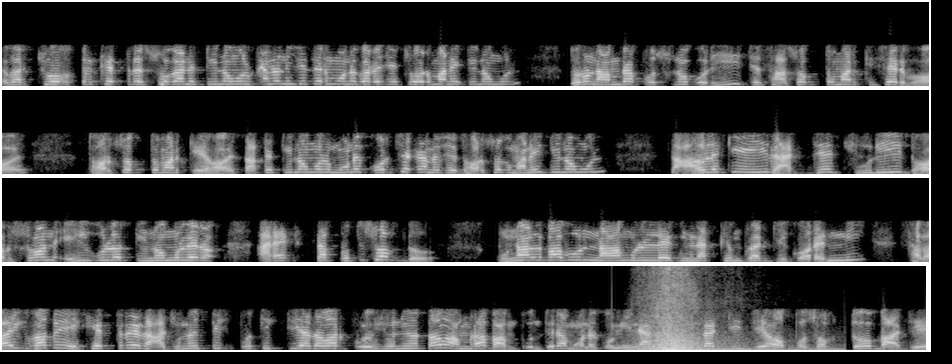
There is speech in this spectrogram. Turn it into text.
এবার চোরের ক্ষেত্রে স্লোগানে তৃণমূল কেন নিজেদের মনে করে যে চোর মানে তৃণমূল? ধরুন আমরা প্রশ্ন করি যে শাসক তোমার কিসের ভয়? ধর্ষক তোমার কে হয়? তাতে তৃণমূল মনে করছে কেন যে ধর্ষক মানেই তৃণমূল? তাহলে কি এই রাজ্যে চুরি, ধর্ষণ, এইগুলো তৃণমূলের আর একটা প্রতিশব্দ? কুণাল বাবুর নাম উল্লেখ মীনাক্ষী মুখার্জি করেননি স্বাভাবিকভাবে এক্ষেত্রে রাজনৈতিক প্রতিক্রিয়া দেওয়ার প্রয়োজনীয়তাও আমরা বামপন্থীরা মনে করি মীনাক্ষী মুখার্জি যে অপশব্দ বা যে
